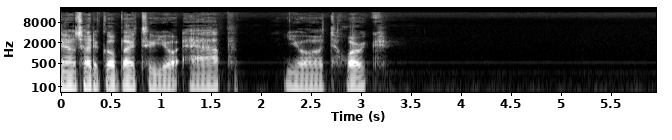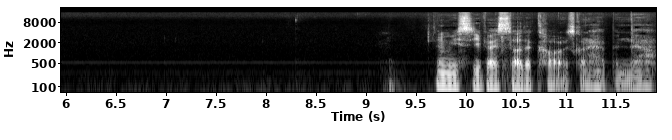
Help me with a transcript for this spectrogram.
Now try to go back to your app, your Torque. Let me see if I saw the car. What's going to happen now.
